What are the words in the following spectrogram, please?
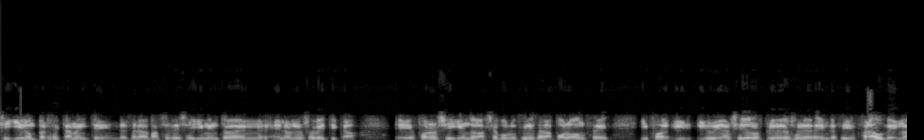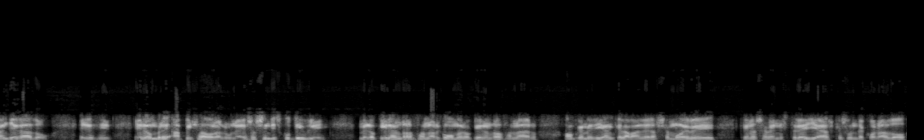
siguieron perfectamente desde las bases de seguimiento en, la Unión Soviética, eh, fueron siguiendo las evoluciones del Apolo 11 y, y, hubieran sido los primeros en, decir, fraude, no han llegado. Es decir, el hombre ha pisado la Luna, eso es indiscutible. Me lo quieran razonar como me lo quieran razonar, aunque me digan que la bandera se mueve, que no se ven estrellas, que es un decorado,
